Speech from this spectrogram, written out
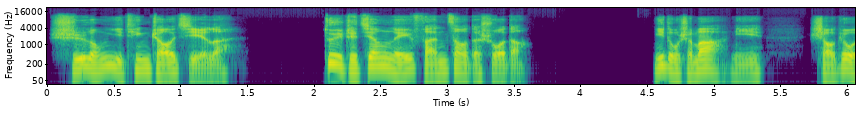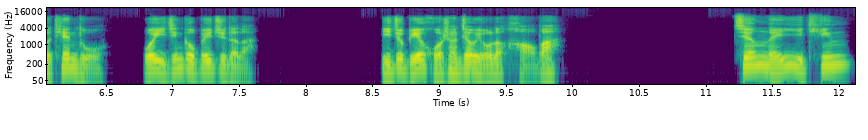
石龙一听着急了，对着江雷烦躁的说道：“你懂什么？你少给我添堵！我已经够悲剧的了，你就别火上浇油了，好吧？”江雷一听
